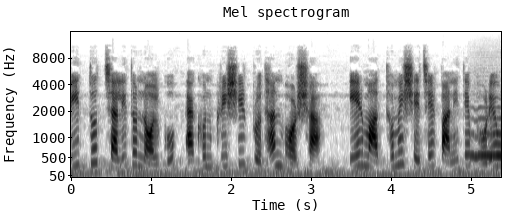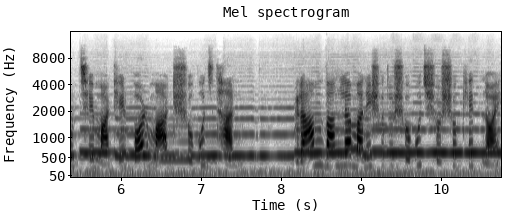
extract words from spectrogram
বিদ্যুৎ চালিত নলকূপ এখন কৃষির প্রধান ভরসা। এর মাধ্যমে সেচের পানিতে ভরে উঠছে মাঠের পর মাঠ সবুজ ধান। গ্রাম বাংলা মানে শুধু সবুজ শস্যক্ষেত নয়,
